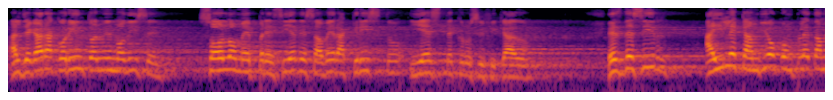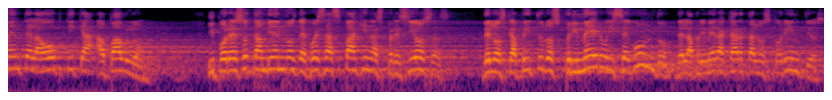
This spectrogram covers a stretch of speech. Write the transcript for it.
al llegar a Corinto él mismo dice, solo me presiede saber a Cristo y este crucificado. Es decir, ahí le cambió completamente la óptica a Pablo. Y por eso también nos dejó esas páginas preciosas de los capítulos primero y segundo de la primera carta a los Corintios,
